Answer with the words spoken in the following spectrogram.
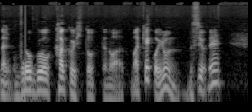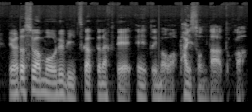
なんかブログを書く人ってのは、まあ結構いるんですよね。で、私はもう Ruby 使ってなくて、えっ、ー、と、今は Python だとか、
